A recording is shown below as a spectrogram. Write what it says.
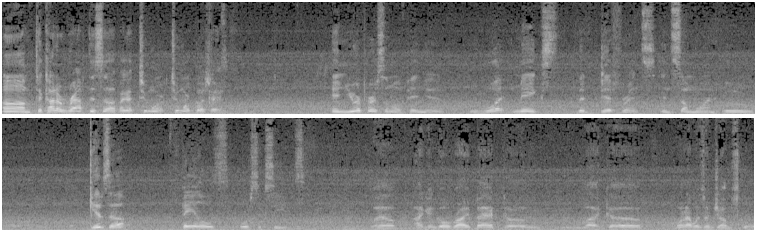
Um, to kind of wrap this up, I got two more two more questions. Okay. In your personal opinion, what makes the difference in someone who gives up, fails, or succeeds? Well, I can go right back to like uh, when I was in jump school.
